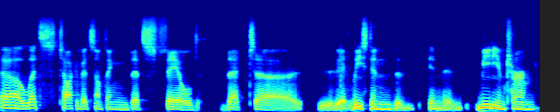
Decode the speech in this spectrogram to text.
uh, let's talk about something that's failed that uh, at least in the in the medium term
